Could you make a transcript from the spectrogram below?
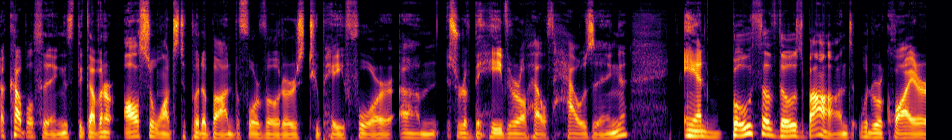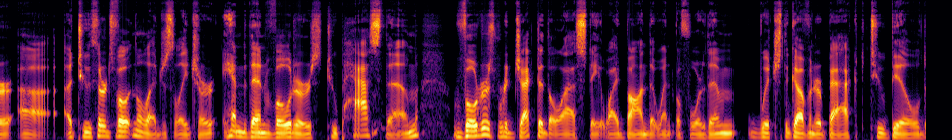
a couple things. The governor also wants to put a bond before voters to pay for um, sort of behavioral health housing. And both of those bonds would require uh, a two thirds vote in the legislature and then voters to pass them. Voters rejected the last statewide bond that went before them, which the governor backed to build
